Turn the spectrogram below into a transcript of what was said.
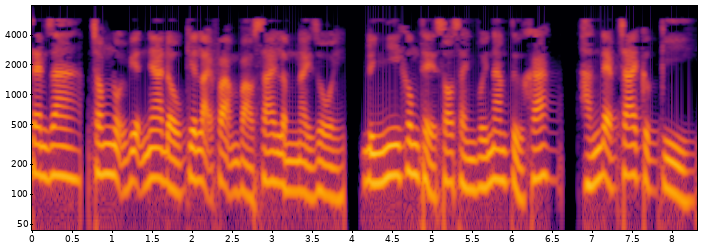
xem ra, trong nội viện nha đầu kia lại phạm vào sai lầm này rồi, đình nhi không thể so sánh với nam tử khác, hắn đẹp trai cực kỳ,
